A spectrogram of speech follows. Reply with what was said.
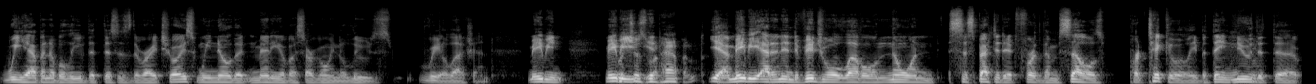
We happen to believe that this is the right choice. We know that many of us are going to lose reelection. Maybe, maybe Which is it- what happened. yeah, maybe at an individual level, no one suspected it for themselves particularly, but they knew that the,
